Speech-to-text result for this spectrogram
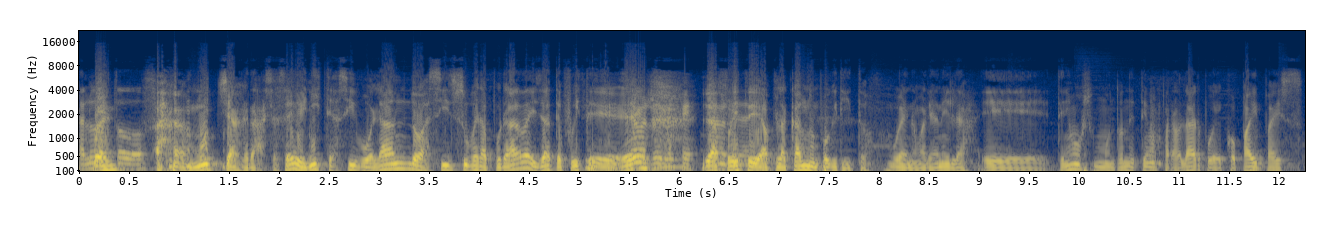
Saludos a todos. muchas gracias. ¿eh? Viniste así volando, así súper apurada y ya te fuiste, ¿eh? ya, fuiste aplacando un poquitito. Bueno, Marianela, eh, tenemos un montón de temas para hablar porque Copaipa es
